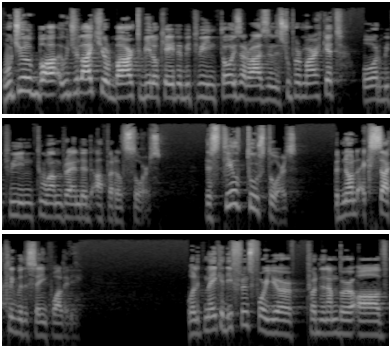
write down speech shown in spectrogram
would, you would you like your bar to be located between Toys R Us and the supermarket or between two unbranded apparel stores? There's still two stores, but not exactly with the same quality. Will it make a difference for, your, for the number of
